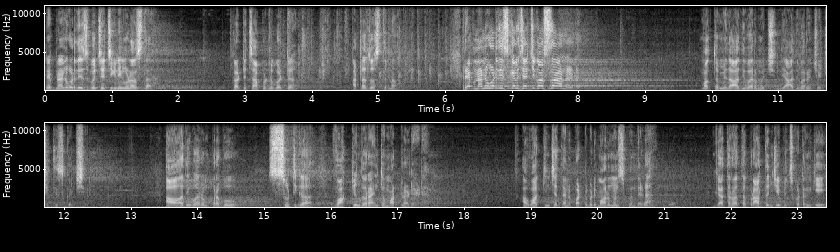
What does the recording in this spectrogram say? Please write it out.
రేపు నన్ను కూడా తీసుకొచ్చి చర్చికి నేను కూడా వస్తా. కొట్టు చప్పట్లు కొట్టు. అట్లా చూస్తున్నావు రేపు నన్ను కూడా తీసుకెళ్ళి చర్చికి వస్తా అన్నాడు. మొత్తం మీద ఆదివారం వచ్చింది. ఆదివారం చర్చికి తీసుకొచ్చారు. ఆ ఆదివారం ప్రభు సూటిగా వాక్యం ద్వారా ఆయనతో మాట్లాడాడు. ఆ వాక్యం చేత ఆయన పట్టుబడి మారు మనసు పొందాడా? ఇక తర్వాత ప్రార్థన చేయించుకోవడానికి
